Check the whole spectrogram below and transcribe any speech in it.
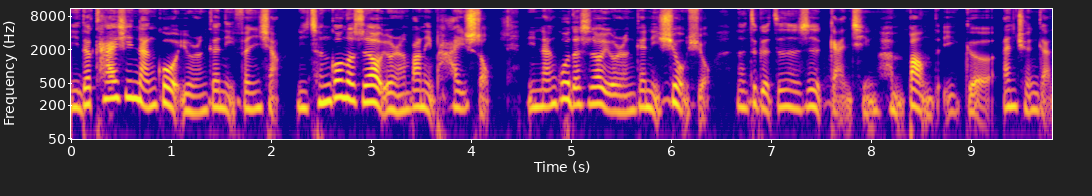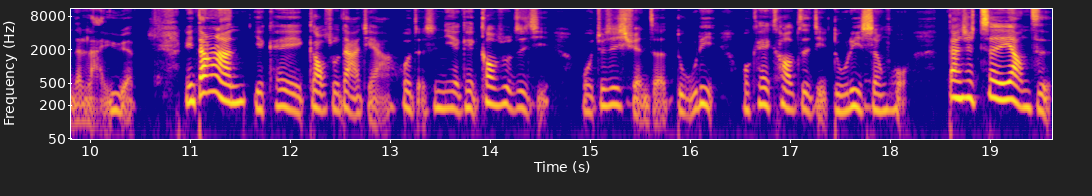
你的开心难过有人跟你分享，你成功的时候有人帮你拍手，你难过的时候有人跟你秀秀。那这个真的是感情很棒的一个安全感的来源。你当然也可以告诉大家，或者是你也可以告诉自己，我就是选择独立，我可以靠自己独立生活。但是这样子。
